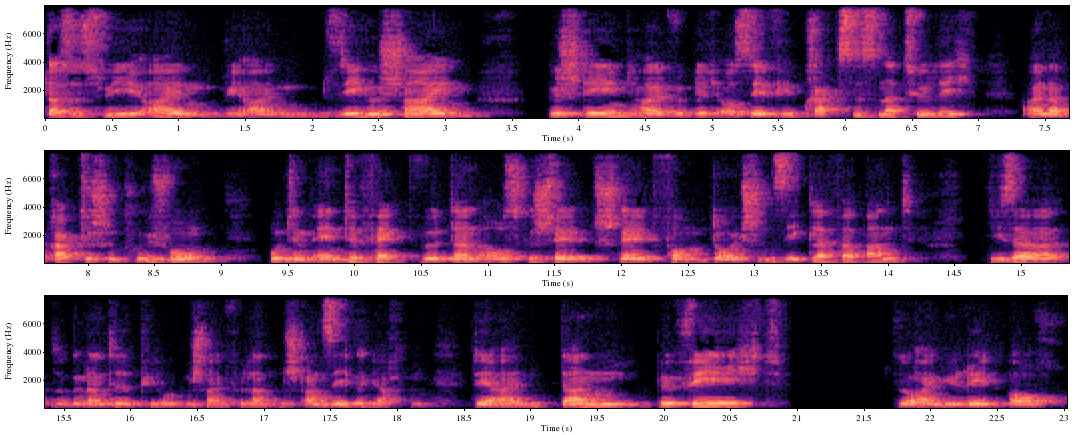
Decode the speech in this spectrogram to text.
Das ist wie ein, wie ein Segelschein, bestehend halt wirklich aus sehr viel Praxis natürlich, einer praktischen Prüfung und im Endeffekt wird dann ausgestellt vom Deutschen Seglerverband dieser sogenannte Pilotenschein für Land- und Strandsegeljachten, der einen dann befähigt, so ein Gerät auch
